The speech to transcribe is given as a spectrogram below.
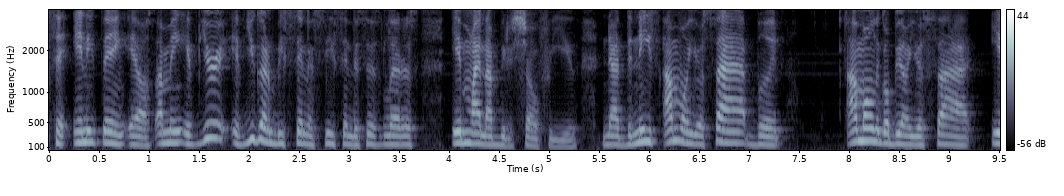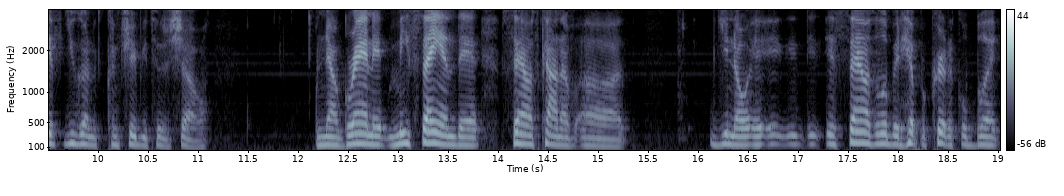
to anything else. I mean, if you're if you're gonna be sending cease and desist letters, it might not be the show for you. Now, Denise, I'm on your side, but I'm only gonna be on your side if you're gonna contribute to the show. Now, granted, me saying that sounds kind of, uh, you know, it, it, it sounds a little bit hypocritical, but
